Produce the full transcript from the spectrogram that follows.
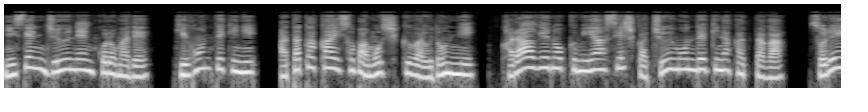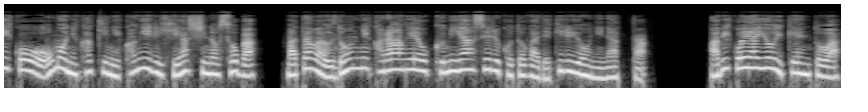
2010年頃まで基本的に温かい蕎麦もしくはうどんに唐揚げの組み合わせしか注文できなかったが、それ以降主に牡蠣に限り冷やしの蕎麦、またはうどんに唐揚げを組み合わせることができるようになった。阿鼻子屋良い県とは、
